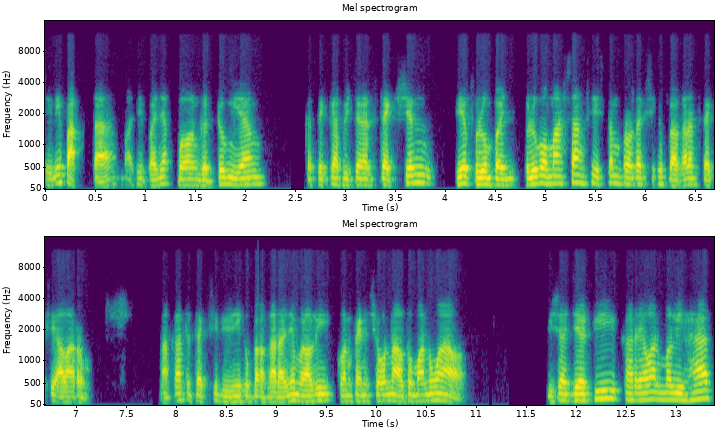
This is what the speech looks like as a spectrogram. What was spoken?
ini fakta, masih banyak bangunan gedung yang ketika bicara detection, dia belum belum memasang sistem proteksi kebakaran deteksi alarm maka deteksi dini kebakarannya melalui konvensional atau manual. Bisa jadi karyawan melihat,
